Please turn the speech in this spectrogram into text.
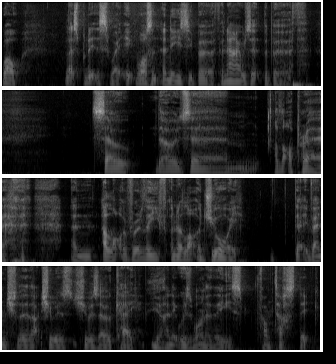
well, let's put it this way: it wasn't an easy birth, and I was at the birth, so there was um, a lot of prayer and a lot of relief and a lot of joy that eventually that she was she was okay Yeah. and it was one of these fantastic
